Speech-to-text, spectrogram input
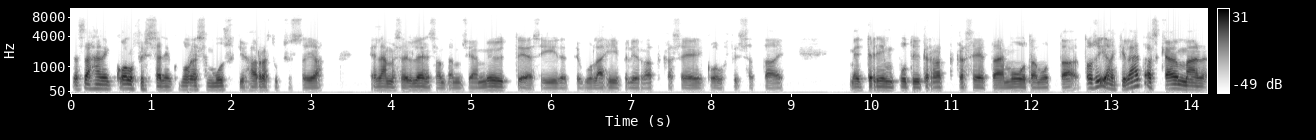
tässähän niin golfissa, niin kuin monessa muussakin harrastuksessa ja elämässä yleensä on tämmöisiä myyttejä siitä, että joku lähipeli ratkaisee golfissa tai metrin putit ratkaisee tai muuta, mutta tosiaankin lähdetään käymään,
